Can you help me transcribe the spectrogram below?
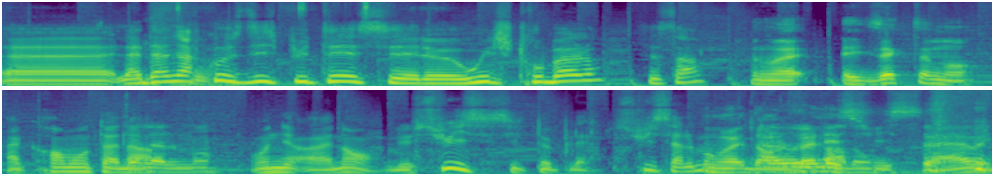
Euh, la dernière course disputée, c'est le Witch Trouble, c'est ça? Ouais, exactement. À Grand Quel Montana. allemand? On y... Ah non, le Suisse, s'il te plaît. Le Suisse allemand. Ouais, dans Ah le oui, Valais suisse. Ah oui,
